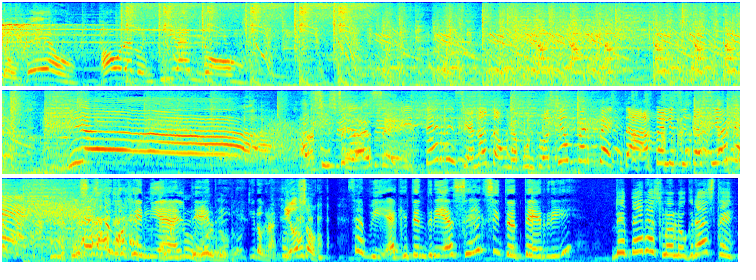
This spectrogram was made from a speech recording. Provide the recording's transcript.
Lo veo. Ahora lo entiendo. ¡Ya! ¡Así se hace! Terry se anota una puntuación perfecta. ¡Felicitaciones! Estuvo genial, Bueno, Terry. bueno. Un tiro grandioso. Sabía que tendrías éxito, Terry. ¿De veras lo lograste?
